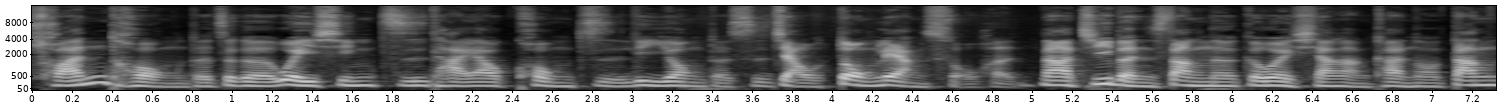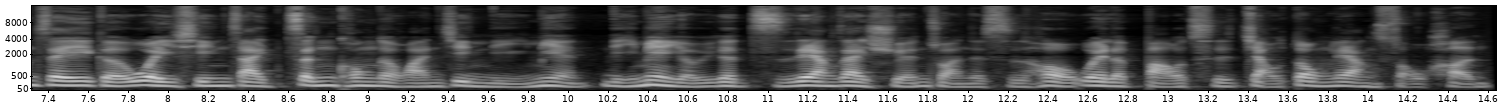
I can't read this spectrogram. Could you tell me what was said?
传统的这个卫星姿态要控制，利用的是角动量守恒。那基本上呢，各位想想看哦，当这一个卫星在真空的环境里面，里面有一个质量在旋转的时候，为了保持角动量守恒，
